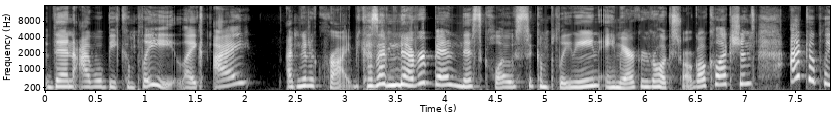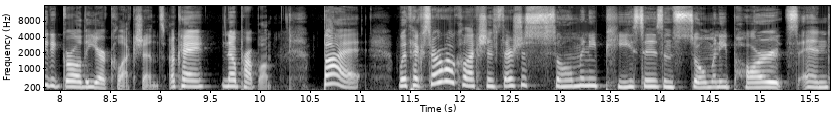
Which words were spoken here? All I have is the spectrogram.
then I will be complete. Like I I'm gonna cry because I've never been this close to completing American Girl Girl collections. I completed Girl of the Year collections, okay? No problem. But with historical collections, there's just so many pieces and so many parts, and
